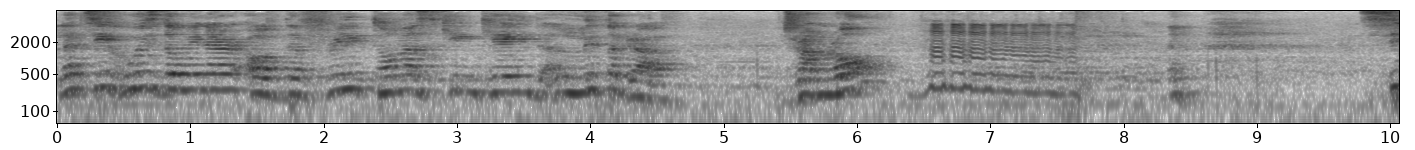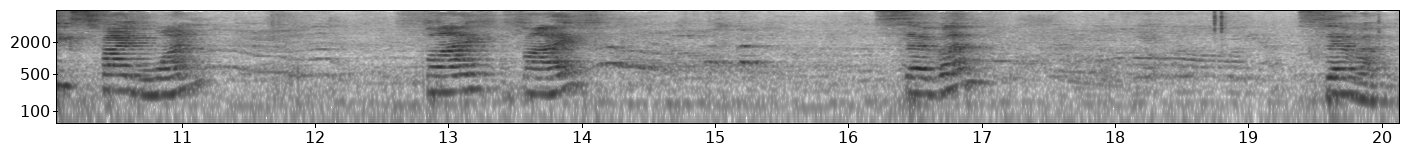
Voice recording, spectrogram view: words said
Let's see who is the winner of the free Thomas Kinkade lithograph. Drum roll. 651 55 7 7 Aw.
